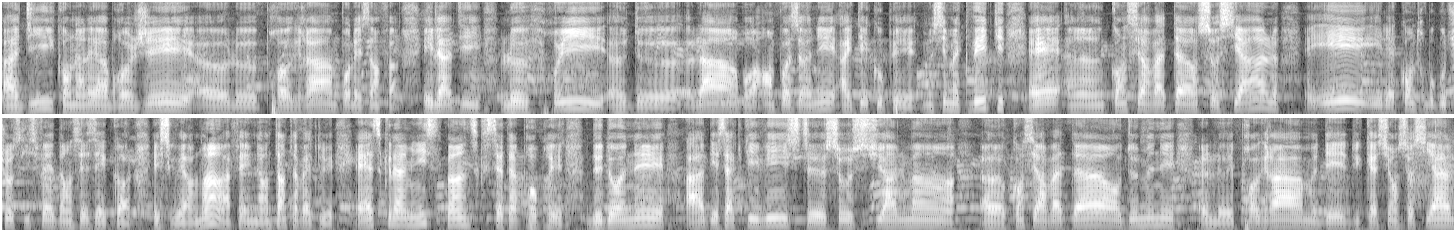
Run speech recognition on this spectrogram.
a dit qu'on allait abroger euh, le programme pour les enfants. Il a dit le fruit euh, de l'arbre empoisonné a été coupé. Monsieur McVigue est un conservateur social et il est contre beaucoup de choses qui se font dans ses écoles. Et ce gouvernement a fait une entente avec lui. Est-ce que la ministre pense que c'est approprié de donner à des activistes socialement euh, conservateurs de mener les programmes d'éducation sociale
